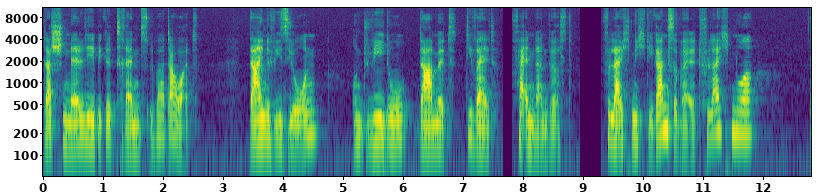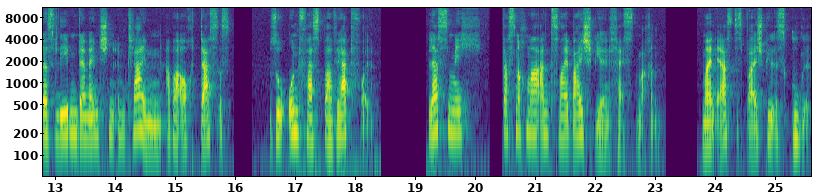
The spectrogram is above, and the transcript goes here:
das schnelllebige Trends überdauert deine Vision und wie du damit die Welt verändern wirst. Vielleicht nicht die ganze Welt, vielleicht nur das Leben der Menschen im Kleinen, aber auch das ist so unfassbar wertvoll. Lass mich das nochmal an zwei Beispielen festmachen. Mein erstes Beispiel ist Google.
